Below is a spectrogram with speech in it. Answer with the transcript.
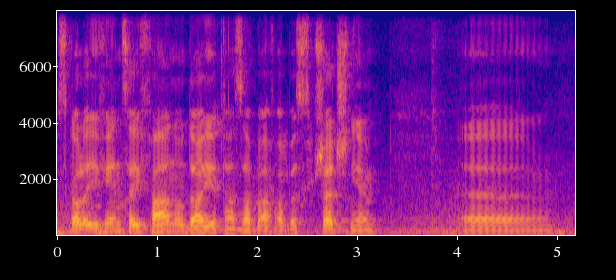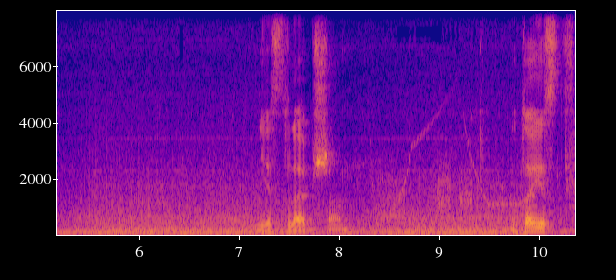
Z kolei więcej fanu daje ta zabawa, bezsprzecznie e, jest lepsza. No to jest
